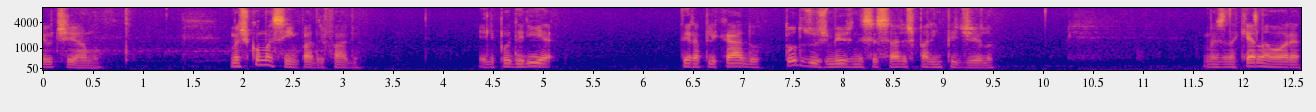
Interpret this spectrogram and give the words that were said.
eu te amo. Mas como assim, Padre Fábio? Ele poderia ter aplicado todos os meios necessários para impedi-lo. Mas naquela hora,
